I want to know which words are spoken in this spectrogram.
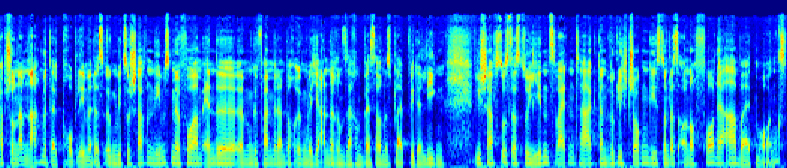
habe schon am Nachmittag Probleme, das irgendwie zu schaffen, nehme es mir vor, am Ende ähm, gefallen mir dann doch irgendwelche anderen Sachen besser und es bleibt wieder liegen. Wie schaffst du es, dass du jeden zweiten Tag dann wirklich joggen gehst und das auch noch vor der Arbeit morgens?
